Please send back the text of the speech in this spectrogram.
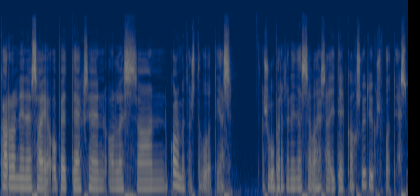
Karoline sai opettajakseen ollessaan 13-vuotias. Schubert oli tässä vaiheessa itse 21-vuotias.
